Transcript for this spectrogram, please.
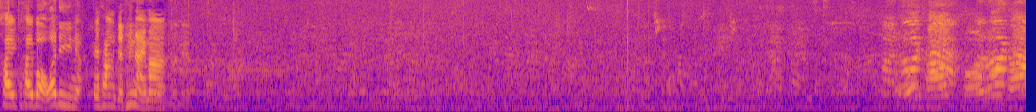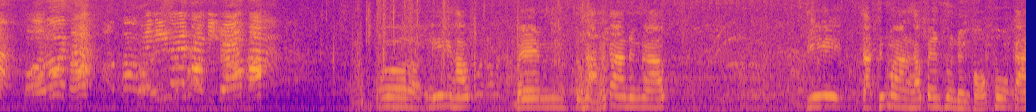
ใครใครบอกว่าดีเนี่ย ไปฟังจากที่ไหนมา ขอโทษค่ะ ขอโทษค่ะ ขอโทษค่ะ ต่อไปนี้จะไม่ทำอีกแล้วค่ะ ก็นี่นะครับเป็นสถานการณ์หนึ่งนะครับ ที่จัดขึ้นมานะครับเป็นส่วนหนึ่งของโครงการ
